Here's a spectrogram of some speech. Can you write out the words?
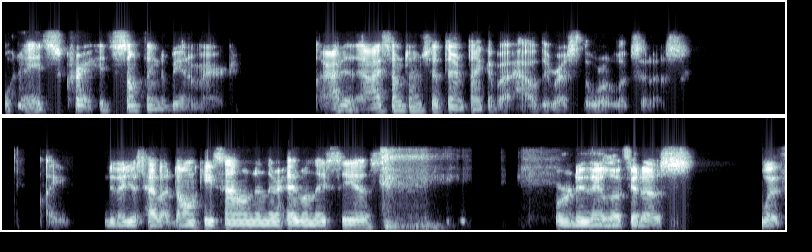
what it's cra- it's something to be an American. Like I I sometimes sit there and think about how the rest of the world looks at us. Like, do they just have a donkey sound in their head when they see us, or do they look at us with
